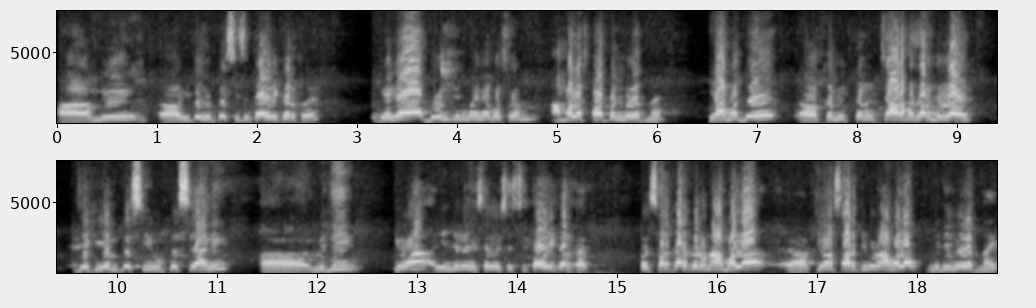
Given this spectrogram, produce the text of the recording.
अ, मी अ, इथं युपीएससीची तयारी करतोय. गेल्या दोन तीन महिन्यापासून आम्हाला स्टायपंड मिळत नाही. यामध्ये अ, कमीत कमी चार हजार मुलं आहेत जे की एमपीएससी युपीएससी आणि अ, विधी किंवा इंजिनिअरिंग सर्व्हिसेसची तयारी करतात. पण सरकारकडून आम्हाला किंवा सारथीकडून आम्हाला निधी मिळत नाही.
